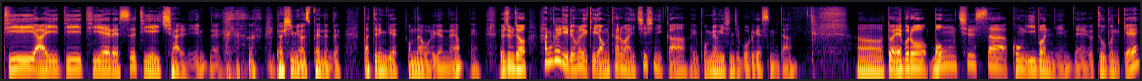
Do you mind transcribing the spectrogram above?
DIDDLSDHR님. 네. 열심히 연습했는데 빠뜨린 게 없나 모르겠네요. 네. 요즘 저 한글 이름을 이렇게 영타로 많이 치시니까 본명이신지 모르겠습니다. 어, 또 앱으로 몽7402번님. 네, 요두 분께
